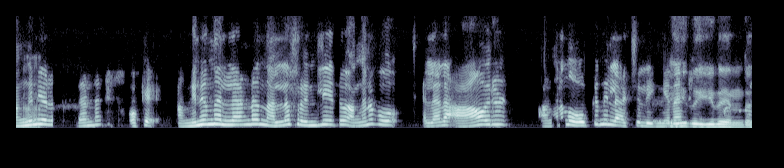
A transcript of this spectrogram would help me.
അങ്ങനെ ഒരു അല്ലാണ്ട് ഓക്കെ അങ്ങനെയൊന്നും അല്ലാണ്ട് നല്ല ഫ്രണ്ട്ലി ആയിട്ട് അങ്ങനെ പോ അല്ലാതെ ആ ഒരു അങ്ങനെ നോക്കുന്നില്ല ആക്ച്വലി ഇങ്ങനെ ഇത് എന്താ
